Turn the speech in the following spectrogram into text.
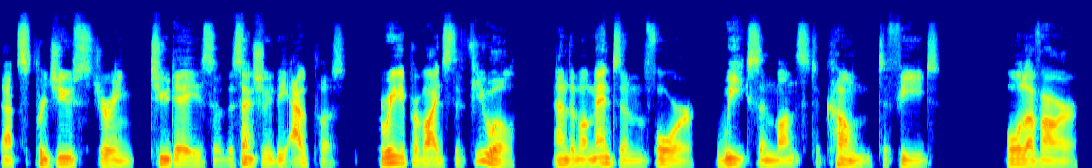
that's produced during two days, so essentially the output, really provides the fuel and the momentum for weeks and months to come to feed all of our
